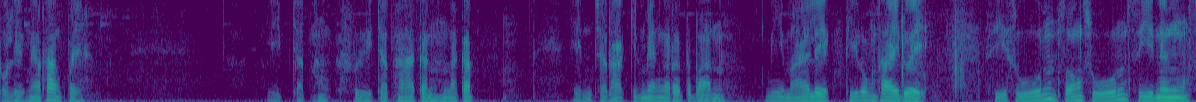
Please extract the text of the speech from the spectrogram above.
ตัวเลขแนวทางไปรีบจัดสื่อจัดหากันนะครับ เห็นฉลากกินแบ่งรัฐบาลมีหมายเลขที่ลงไทยด้วย 40 20 41 21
